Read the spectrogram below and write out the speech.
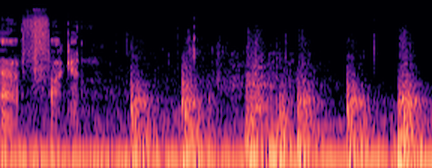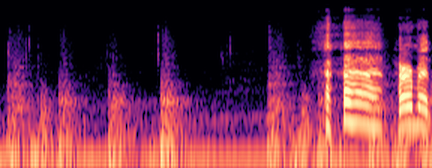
Ah, fuck it. Hermit!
